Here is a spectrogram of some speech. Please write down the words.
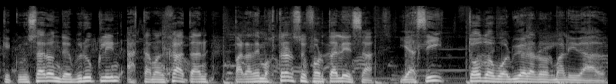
que cruzaron de Brooklyn hasta Manhattan para demostrar su fortaleza y así todo volvió a la normalidad.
